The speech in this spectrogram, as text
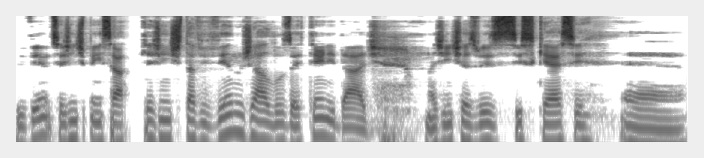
vivendo, se a gente pensar que a gente está vivendo já a luz da eternidade, a gente às vezes se esquece, é,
